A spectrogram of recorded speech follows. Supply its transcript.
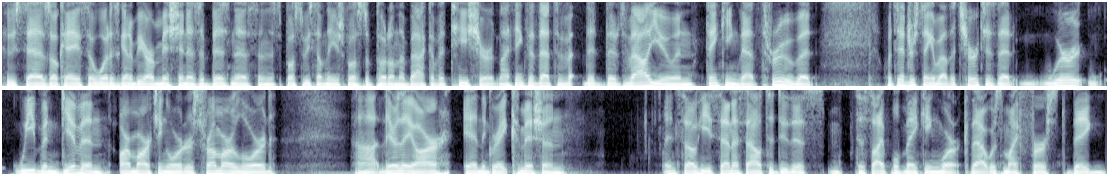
who says, okay, so what is going to be our mission as a business? And it's supposed to be something you're supposed to put on the back of a t shirt. And I think that, that's, that there's value in thinking that through. But what's interesting about the church is that we're, we've been given our marching orders from our Lord. Uh, there they are in the Great Commission. And so he sent us out to do this disciple making work. That was my first big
